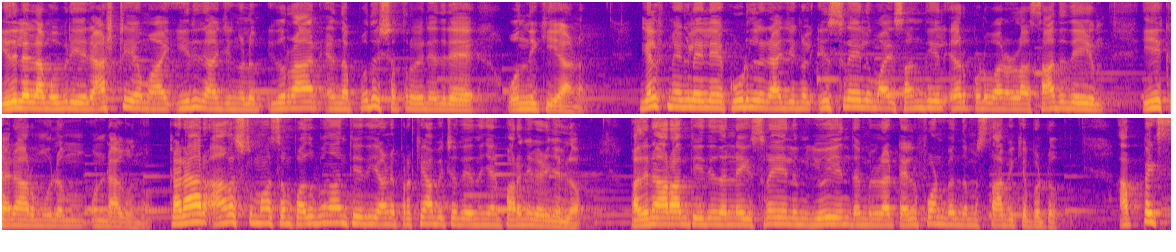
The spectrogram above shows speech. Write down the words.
ഇതിലെല്ലാം ഉപരി രാഷ്ട്രീയമായി ഇരു രാജ്യങ്ങളും ഇറാൻ എന്ന പൊതുശത്രുവിനെതിരെ ഒന്നിക്കുകയാണ്. ഗൾഫ് മേഖലയിലെ കൂടുതൽ രാജ്യങ്ങൾ ഇസ്രയേലുമായി സന്ധിയിൽ ഏർപ്പെടുവാനുള്ള സാധ്യതയും ഈ കരാർ മൂലം ഉണ്ടാകുന്നു. കരാർ ആഗസ്റ്റ് മാസം പതിമൂന്നാം തീയതിയാണ് പ്രഖ്യാപിച്ചത് എന്ന് ഞാൻ പറഞ്ഞു കഴിഞ്ഞല്ലോ. പതിനാറാം തീയതി തന്നെ ഇസ്രയേലും യു എയും തമ്മിലുള്ള ടെലിഫോൺ ബന്ധം സ്ഥാപിക്കപ്പെട്ടു. അപ്പെക്സ്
